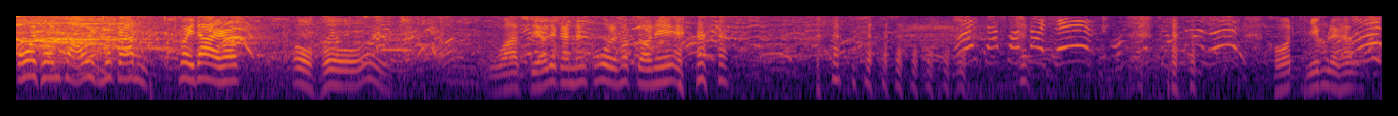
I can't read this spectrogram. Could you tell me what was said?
โอ้ชนเสาอีกเหมือนกัน ไม่ได้ครับ โอ้โหหวาดเสียวด้วยกันทั้งคู่เลยครับตอนนี้เฮ้ยจับบอลหน่อยเจ้จับมาเลย โค้ดยิ้มเลยครับเฮ้ย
